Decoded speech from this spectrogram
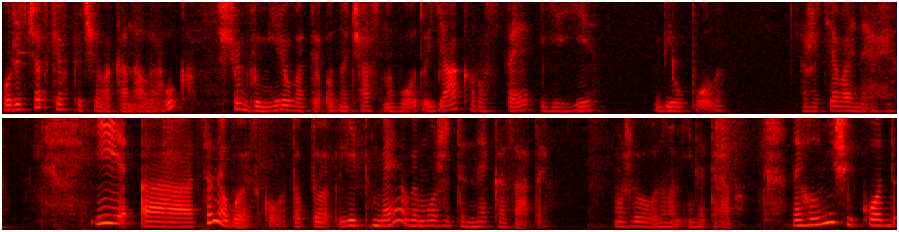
Отже, спочатку я включила канали рук, щоб вимірювати одночасно воду, як росте її біополе, життєва енергія. І е, це не обов'язково. Тобто літме ви можете не казати. Можливо, воно вам і не треба. Найголовніший код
